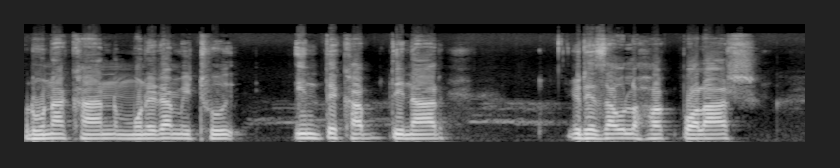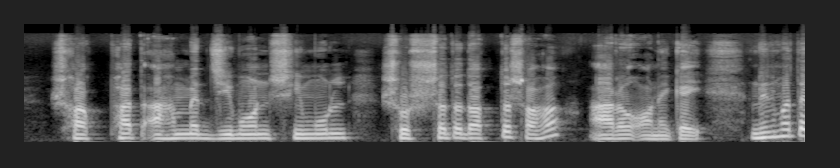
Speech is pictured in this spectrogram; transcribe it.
রুনা খান, মনিরা মিঠু, ইন্তেখাব দিনার, রেজাউল হক পলাশ শফাত আহমেদ জীবন, শিমুল, শস্যত দত্ত সহ আরও অনেকেই। নির্মাতা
